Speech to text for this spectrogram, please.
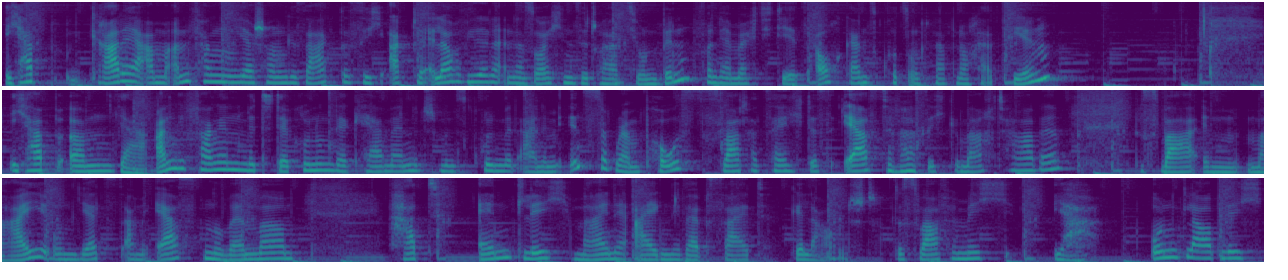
ich habe gerade am Anfang ja schon gesagt, dass ich aktuell auch wieder in einer solchen Situation bin. Von der möchte ich dir jetzt auch ganz kurz und knapp noch erzählen. Ich habe ähm, ja angefangen mit der Gründung der Care Management School mit einem Instagram-Post. Das war tatsächlich das erste, was ich gemacht habe. Das war im Mai und jetzt am 1. November hat endlich meine eigene Website gelauncht. Das war für mich ja unglaublich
